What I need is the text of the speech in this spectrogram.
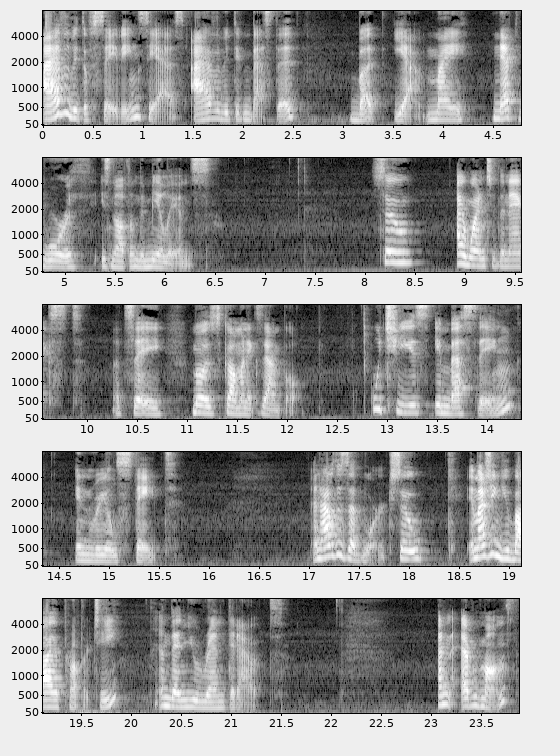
I have a bit of savings, yes. I have a bit invested. But yeah, my net worth is not on the millions. So I went to the next, let's say, most common example which is investing in real estate. And how does that work? So imagine you buy a property and then you rent it out. And every month,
